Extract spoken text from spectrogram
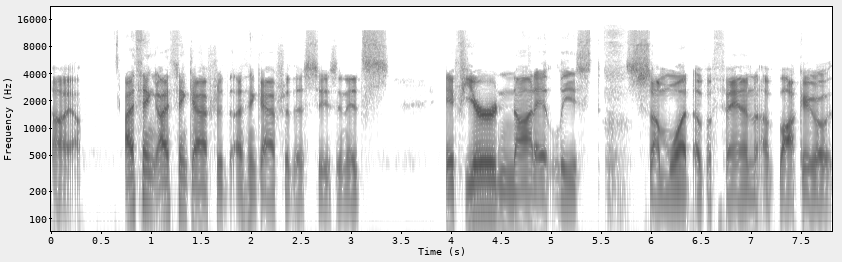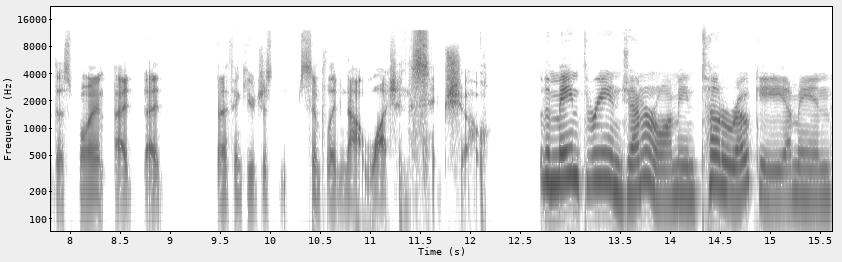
Oh yeah, I think I think after I think after this season, it's if you're not at least somewhat of a fan of Bakugo at this point, I I I think you're just simply not watching the same show. The main three in general. I mean, Todoroki. I mean,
